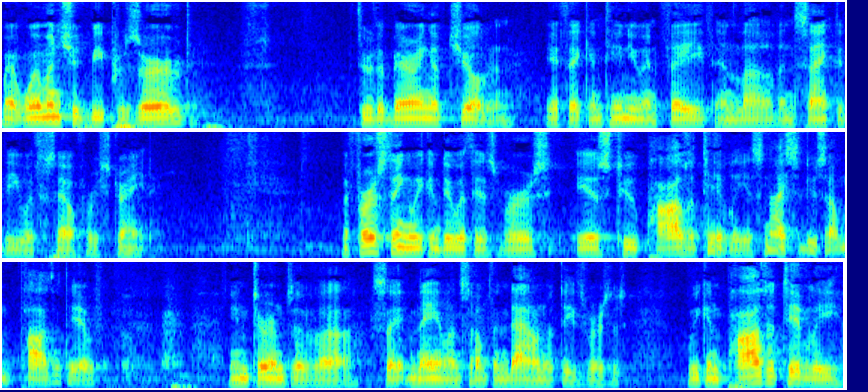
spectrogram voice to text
But women should be preserved through the bearing of children if they continue in faith and love and sanctity with self restraint. The first thing we can do with this verse is to positively, it's nice to do something positive in terms of uh, say, nailing something down with these verses. We can positively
